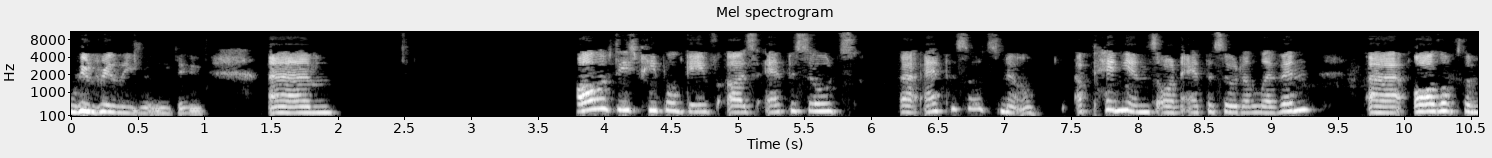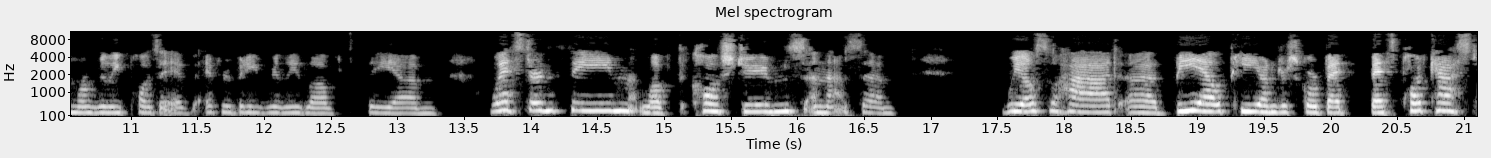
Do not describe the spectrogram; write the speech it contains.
We really, really do. Um, all of these people gave us episodes, uh, episodes? No, opinions on episode 11. Uh, all of them were really positive. Everybody really loved the um, Western theme, loved the costumes, and that's um, we also had uh, BLP underscore best podcast.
